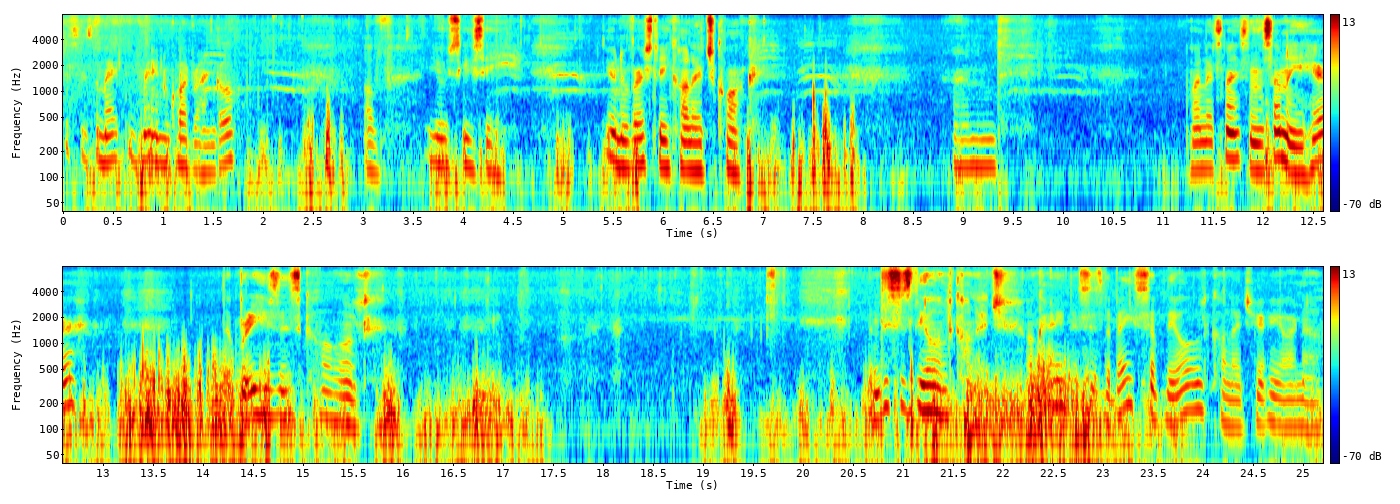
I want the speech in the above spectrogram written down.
This is the main, quadrangle of UCC, University College Cork. And while it's nice and sunny here, the breeze is cold. And this is the old college, okay? This is the base of the old college. Here we are now.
